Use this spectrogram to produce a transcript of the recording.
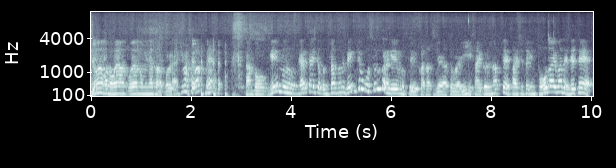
世の中の親親の皆さん、これ聞きましたかね。ちゃんとゲームやりたいってことにちゃんとね、勉強をするからゲームっていう形でやってもらいいいサイクルになって、最終的に東大まで出て、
